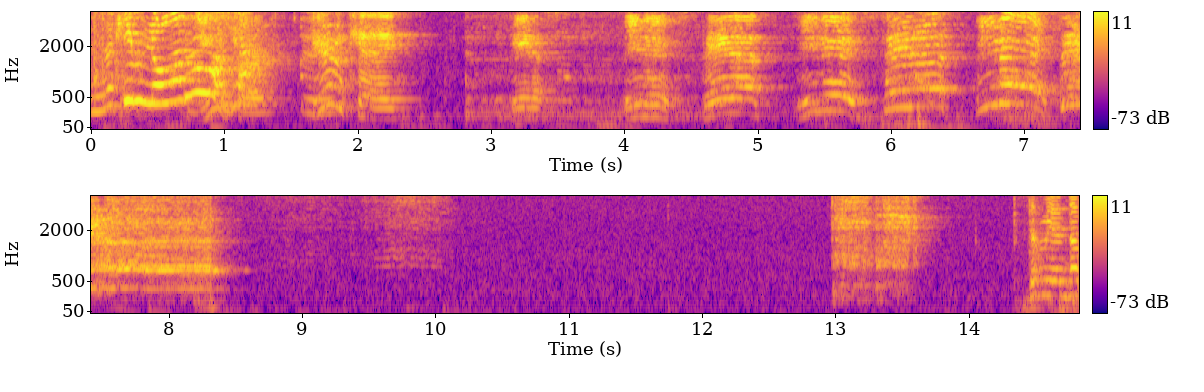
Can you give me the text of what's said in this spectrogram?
Zatím 0-0, že? You're okay. Penis. Penis. Penis. Penis. Penis. Penis. Penis. Tam je tam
